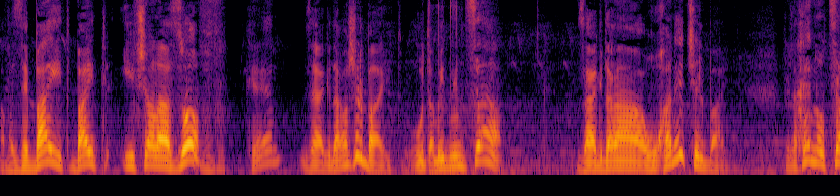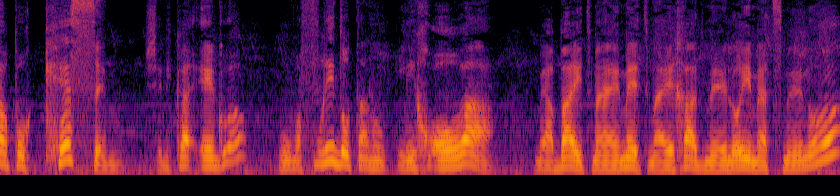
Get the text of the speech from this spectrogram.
אבל זה בית, בית אי אפשר לעזוב, כן? זה ההגדרה של בית, הוא תמיד נמצא. זה ההגדרה הרוחנית של בית. ולכן נוצר פה קסם שנקרא אגו, והוא מפריד אותנו לכאורה מהבית, מהאמת, מהאחד, מאלוהים, מעצמנו,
